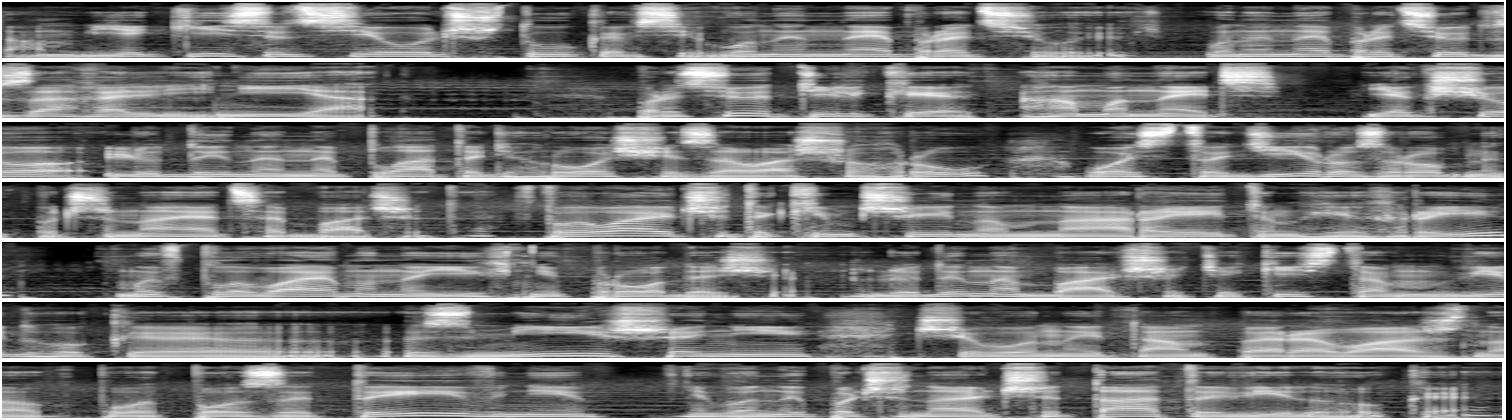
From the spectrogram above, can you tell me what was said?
там якісь оці от штуки, всі вони не працюють. Вони не працюють взагалі ніяк. Працює тільки гаманець. Якщо людина не платить гроші за вашу гру, ось тоді розробник починає це бачити. Впливаючи таким чином на рейтинги гри, ми впливаємо на їхні продажі. Людина бачить якісь там відгуки змішані, чи вони там переважно по- позитивні, вони починають читати відгуки.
